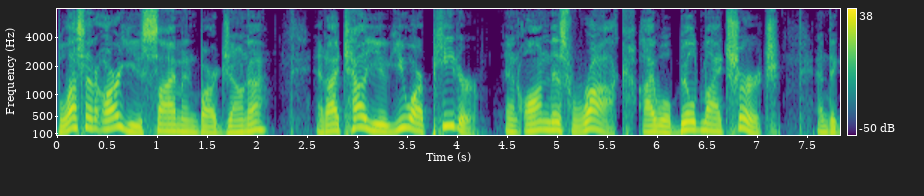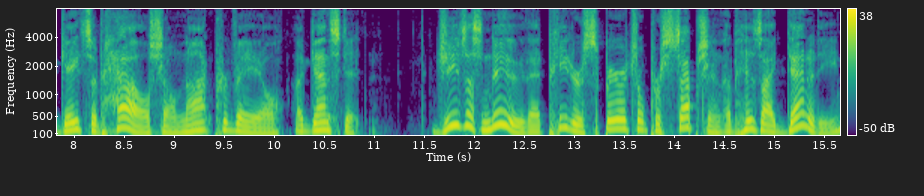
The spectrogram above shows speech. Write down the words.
Blessed are you, Simon Barjona, and I tell you, you are Peter, and on this rock I will build my church, and the gates of hell shall not prevail against it. Jesus knew that Peter's spiritual perception of his identity,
